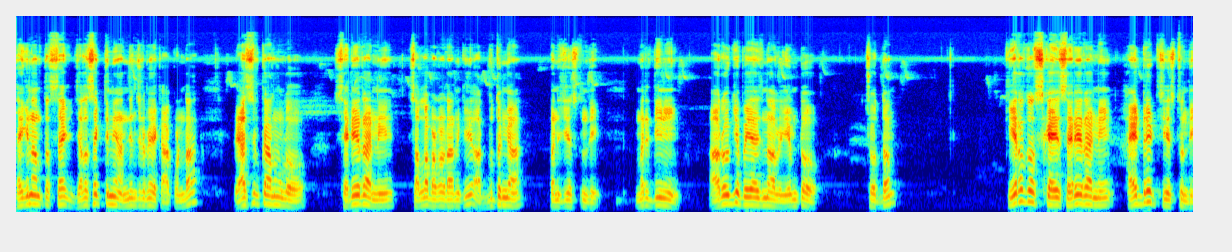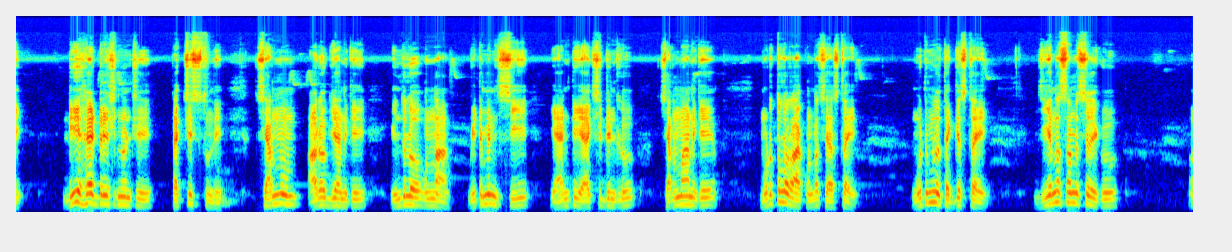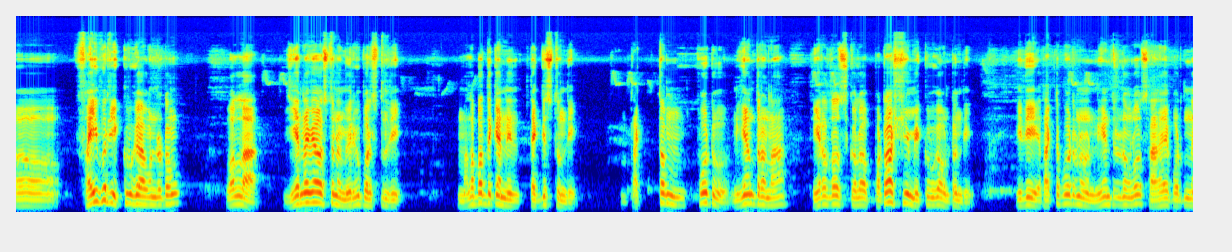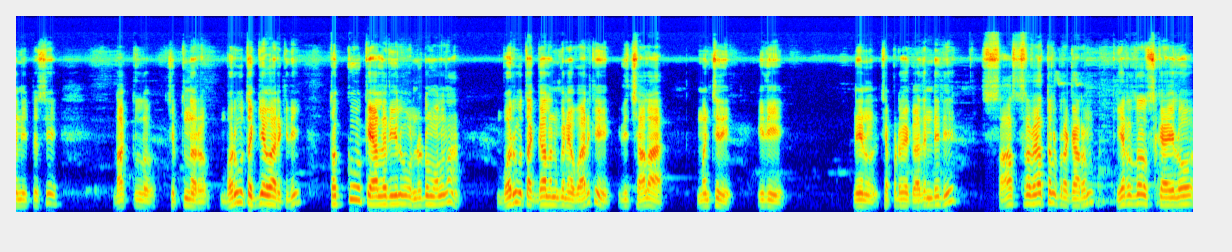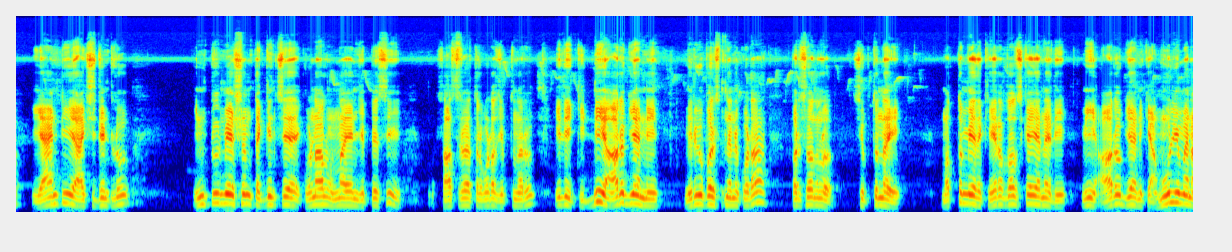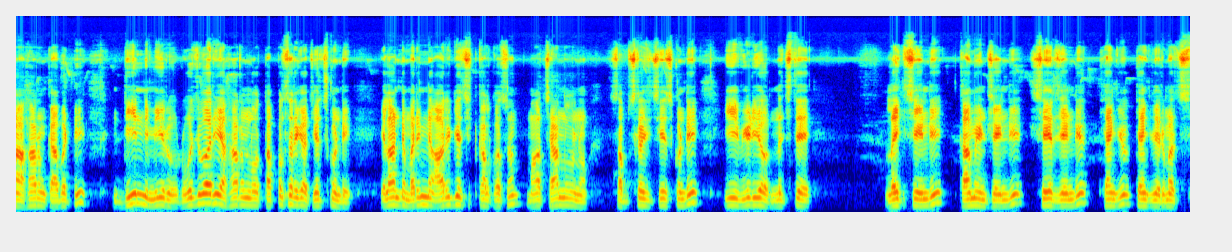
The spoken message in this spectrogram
తగినంత జలశక్తిని అందించడమే కాకుండా వేసవికాలంలో శరీరాన్ని చల్లబడడానికి అద్భుతంగా పనిచేస్తుంది. మరి దీని ఆరోగ్య ప్రయోజనాలు ఏమిటో చూద్దాం. కీరదోసకాయ శరీరాన్ని హైడ్రేట్ చేస్తుంది. డీహైడ్రేషన్ నుంచి రక్షిస్తుంది. చర్మం ఆరోగ్యానికి ఇందులో ఉన్న విటమిన్ సి యాంటీ ఆక్సిడెంట్లు చర్మానికి ముడతలు రాకుండా చేస్తాయి ముటిములు తగ్గిస్తాయి. జీర్ణ సమస్యలకు ఫైబర్ ఎక్కువగా ఉండటం వల్ల జీర్ణ వ్యవస్థను మెరుగుపరుస్తుంది మలబద్ధకాన్ని తగ్గిస్తుంది. రక్తం పోటు నియంత్రణ తీరదోసుకలో పొటాషియం ఎక్కువగా ఉంటుంది. ఇది రక్తపోటును నియంత్రించడంలో సహాయపడుతుందని చెప్పేసి డాక్టర్లు చెప్తున్నారు. బరువు తగ్గేవారికి ఇది తక్కువ క్యాలరీలు ఉండటం వలన బరువు తగ్గాలనుకునే వారికి ఇది చాలా మంచిది. ఇది నేను చెప్పడమే కాదండి ఇది. శాస్త్రవేత్తల ప్రకారం కీరదోసకాయలో యాంటీ ఆక్సిడెంట్లు ఇన్ఫ్లమేషన్ తగ్గించే గుణాలు ఉన్నాయని చెప్పేసి శాస్త్రవేత్తలు కూడా చెప్తున్నారు. ఇది కిడ్నీ ఆరోగ్యాన్ని మెరుగుపరుస్తుందని కూడా పరిశోధనలు చెప్తున్నాయి. మొత్తం మీద కీరదోసకాయ అనేది మీ ఆరోగ్యానికి అమూల్యమైన ఆహారం కాబట్టి దీన్ని మీరు రోజువారీ ఆహారంలో తప్పనిసరిగా చేర్చుకోండి. ఇలాంటి మరిన్ని ఆరోగ్య చిట్కాల కోసం మా ఛానల్ను సబ్స్క్రైబ్ చేసుకోండి. ఈ వీడియో నచ్చితే లైక్ చేయండి కామెంట్ చేయండి షేర్ చేయండి. Thank you. Thank you very much.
